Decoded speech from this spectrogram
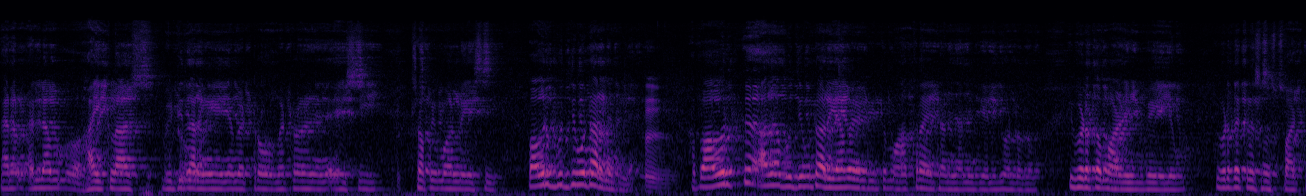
കാരണം എല്ലാം ഹൈ ക്ലാസ് വീട്ടിൽ നിന്ന് ഇറങ്ങി കഴിഞ്ഞാൽ metro metro A C shopping മാളിൽ എ സി അപ്പോൾ അവർ ബുദ്ധിമുട്ട് അറിഞ്ഞിട്ടില്ല. അപ്പോൾ അവർക്ക് അത് ബുദ്ധിമുട്ട് അറിയാൻ വേണ്ടിയിട്ട് മാത്രമായിട്ടാണ് ഞാൻ ഇന്ത്യയിലേക്ക് കൊണ്ടുവന്നത്. ഇവിടുത്തെ മഴയും വെയിലും ഇവിടുത്തെ ക്രിസ്മസ് പാർട്ടി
